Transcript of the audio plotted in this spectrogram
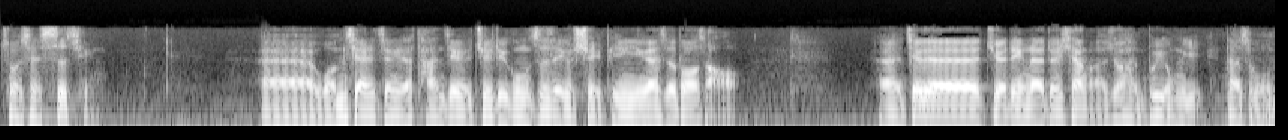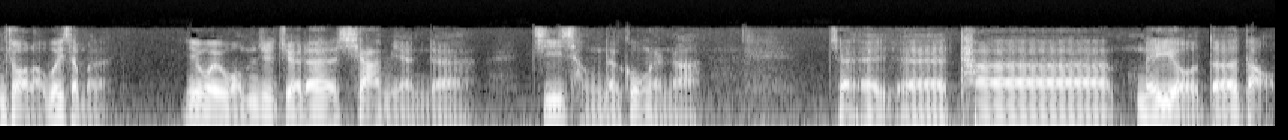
做些事情。呃，我们现在正在谈这个最低工资这个水平应该是多少。呃，这个决定呢对香港来说很不容易，但是我们做了，为什么呢？因为我们就觉得下面的基层的工人啊，这呃呃他没有得到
